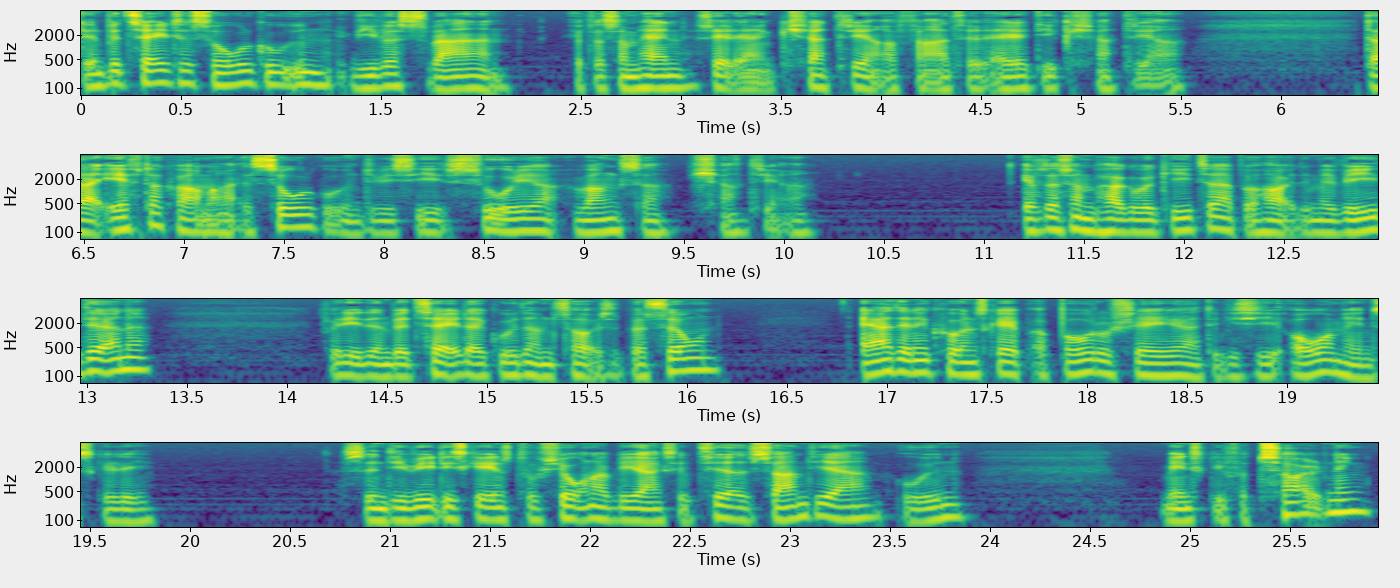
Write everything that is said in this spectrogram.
Den betalte solguden Vivasvadan, eftersom han selv er en kshatriya og far til alle de kshatriya, der er efterkommere af solguden, det vil sige Surya Vangsa Kshatriya. Eftersom Bhagavad Gita er på højde med Vedderne, fordi den betaler af guddoms højeste person, er denne kundskab aborushaya, det vil sige overmenneskelig. Siden de vediske instruktioner bliver accepteret som de er, uden menneskelig fortolkning,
